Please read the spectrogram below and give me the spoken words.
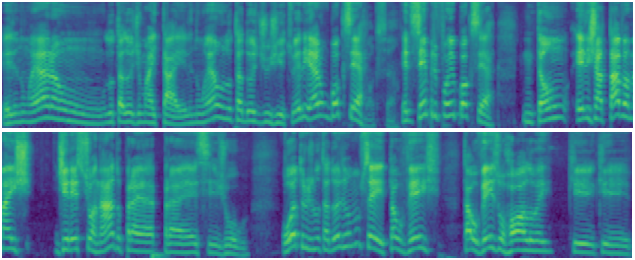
Ele não era um lutador de Muay Thai, ele não é um lutador de jiu-jitsu, ele era um boxer. Boxer. Ele sempre foi boxer. Então, ele já estava mais direcionado para esse jogo. Outros lutadores, eu não sei. Talvez, talvez o Holloway, que, que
